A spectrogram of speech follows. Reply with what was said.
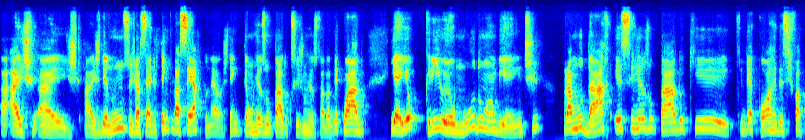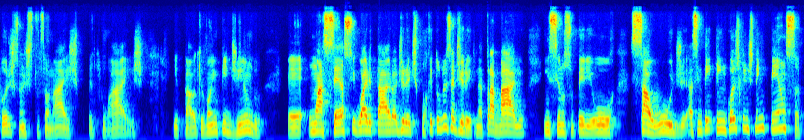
As, as, as denúncias de assédio têm que dar certo, né? elas têm que ter um resultado que seja um resultado adequado. E aí eu crio, eu mudo um ambiente para mudar esse resultado que, que decorre desses fatores são institucionais, pessoais e tal, que vão impedindo é, um acesso igualitário a direitos, porque tudo isso é direito, né? Trabalho, ensino superior, saúde, assim, tem, tem coisas que a gente nem pensa.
